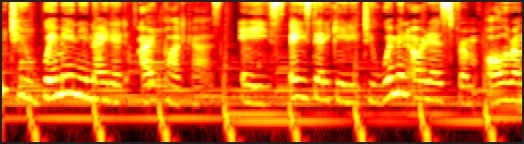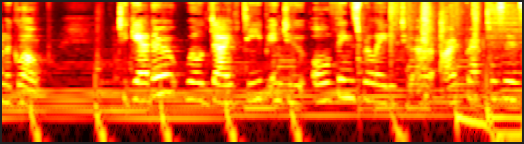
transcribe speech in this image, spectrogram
Welcome to Women United Art Podcast, a space dedicated to women artists from all around the globe. Together, we'll dive deep into all things related to our art practices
